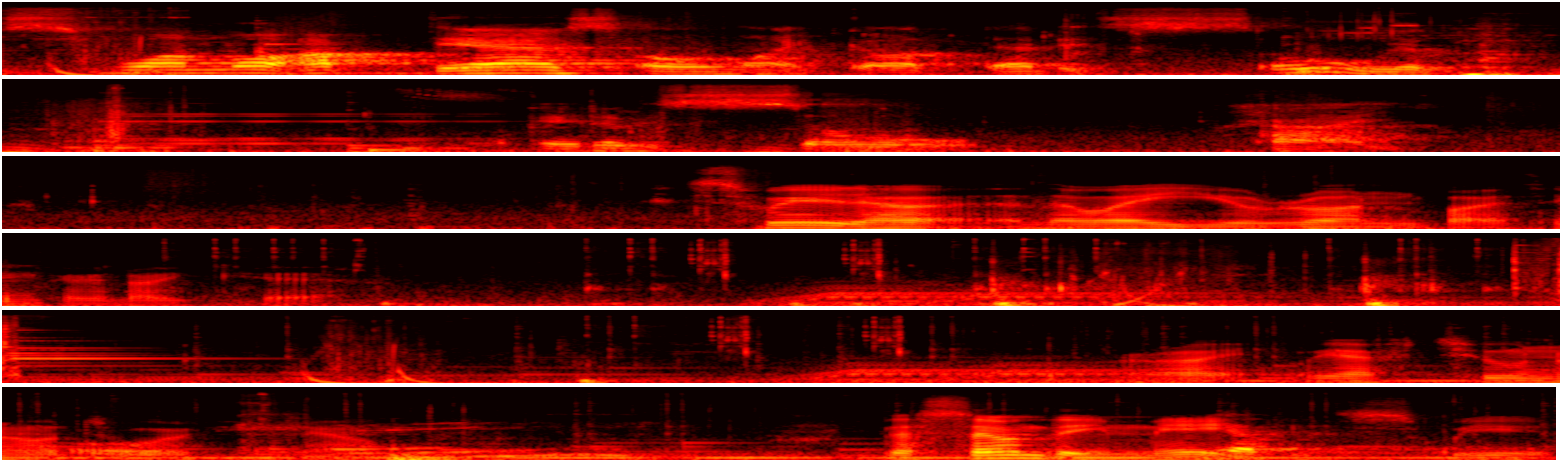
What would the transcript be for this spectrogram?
There's one more up there. Oh my god, that is so. Okay, that is so high. It's weird how, the way you run, but I think I like it. Right, we have two nodes working now. The sound they make Yep. is weird.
